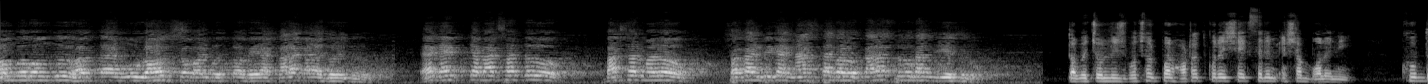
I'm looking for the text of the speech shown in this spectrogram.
বঙ্গবন্ধুর হত্যার মূল রহস্য বার করতে হবে, এরা কারা কারা জড়িত? এক একটা বাক্সার ধরো, বাক্সার মারো, সকাল বিকাল নাস্তা করো, কারা স্লোগান দিয়েছিল? তবে চল্লিশ বছর পর হঠাৎ করে শেখ সেলিম এসব বলেনি। ক্ষুব্ধ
